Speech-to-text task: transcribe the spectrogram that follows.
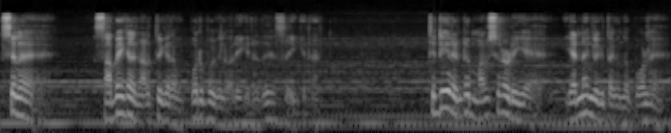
சில சபைகள் நடத்துகிற பொறுப்புகள் வருகிறது செய்கிறார். திடீரென்று மனுஷனுடைய எண்ணங்களுக்கு தகுந்த போல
